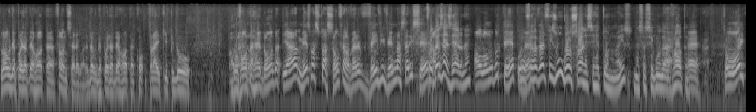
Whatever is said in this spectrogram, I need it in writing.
logo depois da derrota, falando sério agora, logo depois da derrota para a equipe do do Volta Redonda e a mesma situação o Ferroviário vem vivendo na Série C Foi ao, 2x0, né? ao longo do tempo, O né? Ferroviário fez um gol só nesse retorno, não é isso? Nessa segunda volta? É. São oito,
